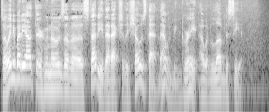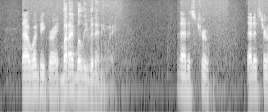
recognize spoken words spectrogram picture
So anybody out there who knows of a study that actually shows that, that would be great. I would love to see it. That would be great. But I believe it anyway. That is true. That is true.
